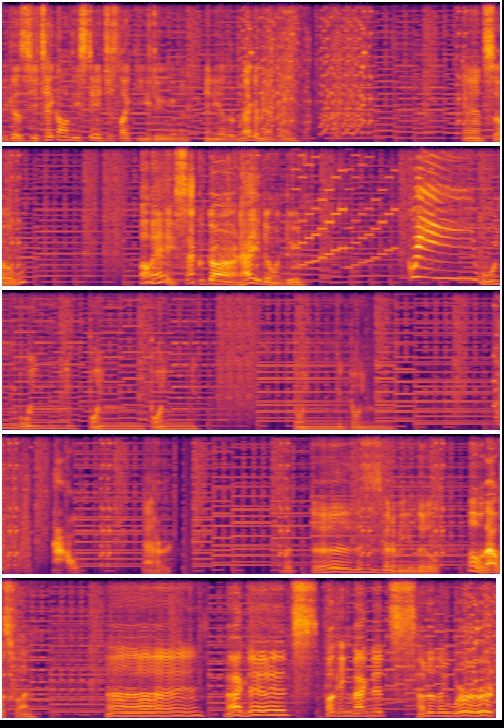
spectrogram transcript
Because you take on these stages like you do in an, any other Mega Man game. And so, oh hey, Sakugan, how you doing, dude? Boing, boing, Oh, that was fun. Uh, magnets! Fucking magnets! How do they work?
